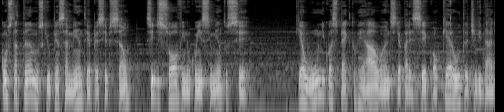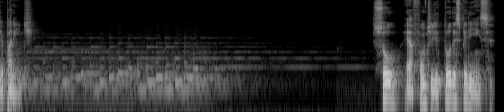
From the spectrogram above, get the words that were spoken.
constatamos que o pensamento e a percepção se dissolvem no conhecimento ser, que é o único aspecto real antes de aparecer qualquer outra atividade aparente. Sou é a fonte de toda experiência.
